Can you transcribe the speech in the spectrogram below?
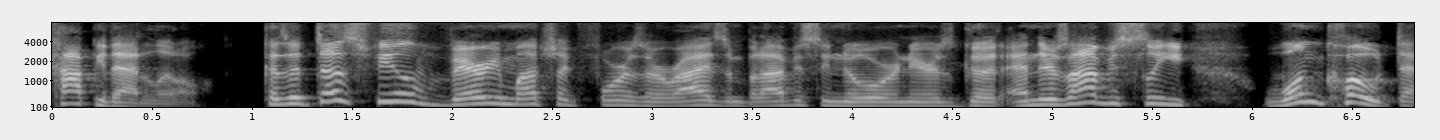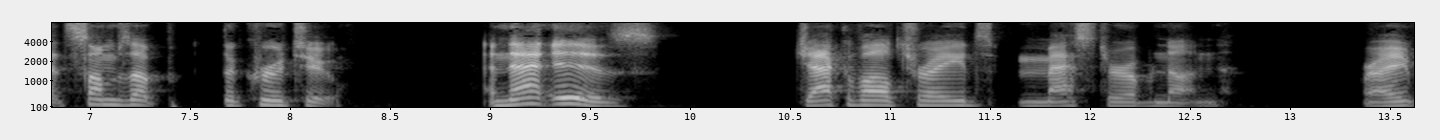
copy that a little. Because it does feel very much like Forza Horizon, but obviously nowhere near as good. And there's obviously one quote that sums up the crew too. And that is Jack of all trades, master of none. Right?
